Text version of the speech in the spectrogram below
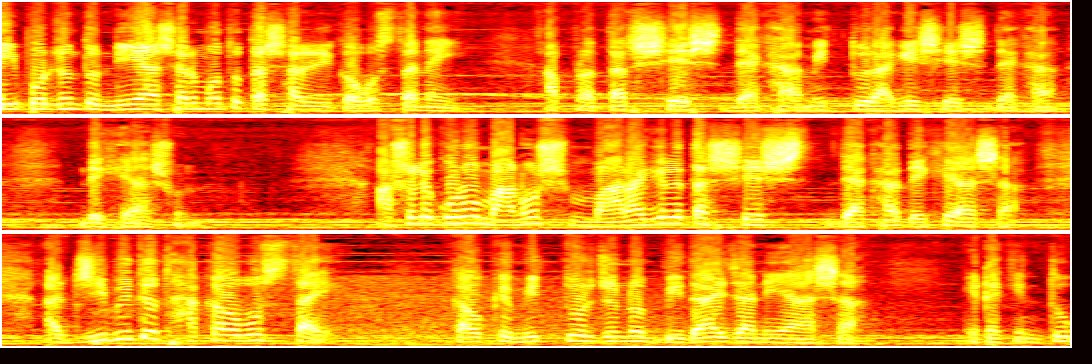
এই পর্যন্ত নিয়ে আসার মতো তার শারীরিক অবস্থা নেই। আপনার তার শেষ দেখা, মৃত্যুর আগে শেষ দেখা দেখে আসুন। আসলে কোনো মানুষ মারা গেলে তার শেষ দেখা দেখে আসা আর জীবিত থাকা অবস্থায় কাউকে মৃত্যুর জন্য বিদায় জানিয়ে আসা, এটা কিন্তু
